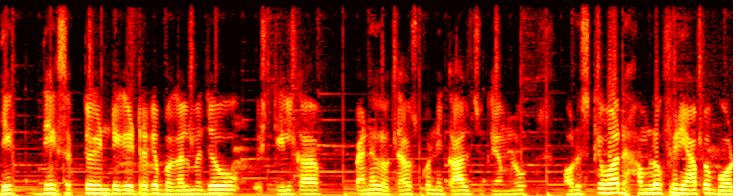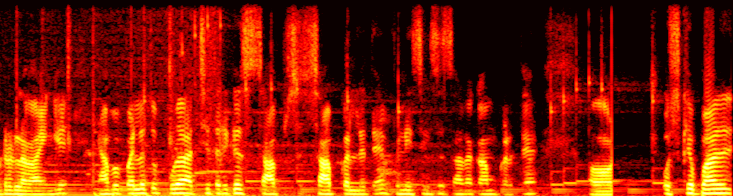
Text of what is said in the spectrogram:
देख देख सकते हो इंडिकेटर के बगल में जो स्टील का पैनल होता है, उसको निकाल चुके हैं हम लोग। और उसके बाद हम लोग फिर यहाँ पे बॉर्डर लगाएँगे। यहाँ पे पहले तो पूरा अच्छी तरीके से साफ़ साफ़ कर लेते हैं फिनिशिंग से सारा काम करते हैं। और उसके बाद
